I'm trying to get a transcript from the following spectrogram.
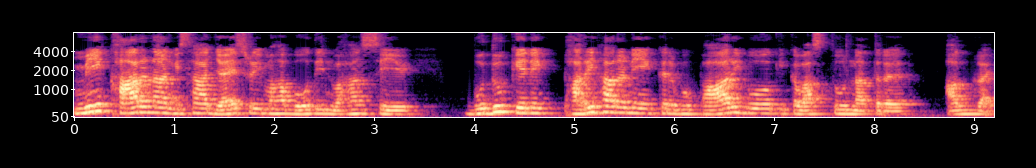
මේ කාරණා නිසා ජයශ්‍රී මහ බෝධීන් වහන්සේ බුදු කෙනෙක් පරිහරණය කරපු පාරිභෝගික වස්තුූන් අතර අග්‍රයි.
